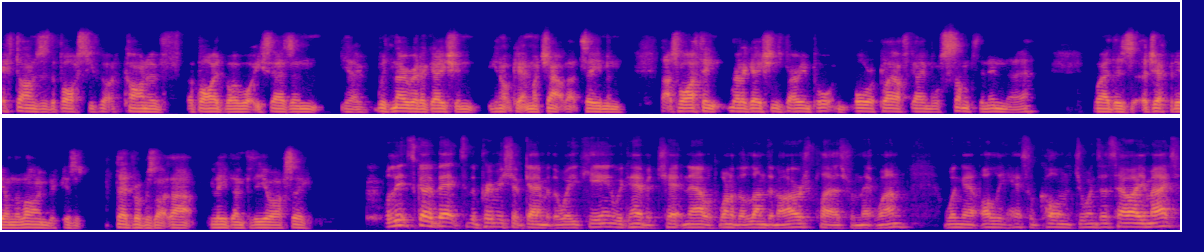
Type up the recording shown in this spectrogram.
if Dimes is the boss, you've got to kind of abide by what he says. And, you know, with no relegation, you're not getting much out of that team. And that's why I think relegation is very important or a playoff game or something in there where there's a jeopardy on the line because dead rubbers like that, leave them for the URC. Well, let's go back to the Premiership game at the weekend. We can have a chat now with one of the London Irish players from that one winger Ollie Hassell Collins joins us. How are you, mate?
